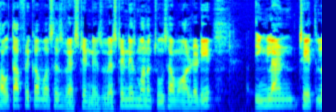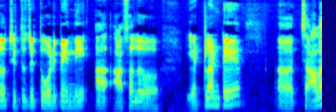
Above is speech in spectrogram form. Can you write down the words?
South Africa versus West Indies. West Indies మనం చూసాము ఆల్రెడీ ఇంగ్లాండ్ చేతిలో చిత్తు చిత్తు ఓడిపోయింది. అసలు ఎట్లా అంటే చాలా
